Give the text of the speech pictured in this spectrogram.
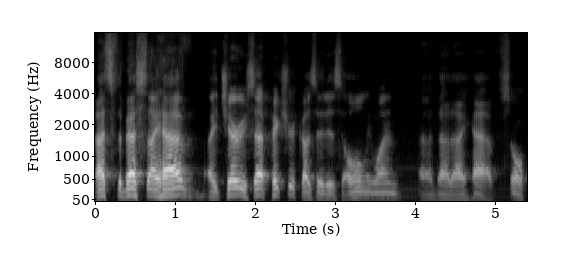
that's the best I have. I cherish that picture because it is the only one uh, that I have. So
